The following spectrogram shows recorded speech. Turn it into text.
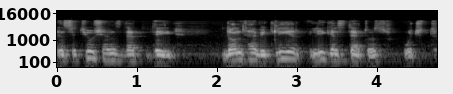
institutions that they don't have a clear legal status, which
